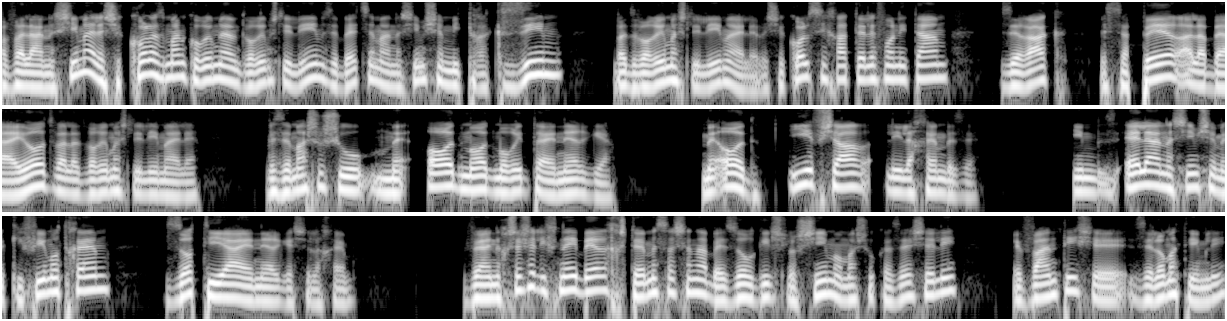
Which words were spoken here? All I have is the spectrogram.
אבל האנשים האלה שכל הזמן קורים להם דברים שליליים, זה בעצם האנשים שמתרכזים בדברים השליליים האלה, ושכל שיחת טלפון איתם זה רק לספר על הבעיות ועל הדברים השליליים האלה. וזה משהו שהוא מאוד מאוד מוריד את האנרגיה. מאוד. אי אפשר להילחם בזה. אם אלה האנשים שמקיפים אתכם, זאת תהיה האנרגיה שלכם. ואני חושב שלפני בערך 12 שנה, באזור גיל 30 או משהו כזה שלי, הבנתי שזה לא מתאים לי,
